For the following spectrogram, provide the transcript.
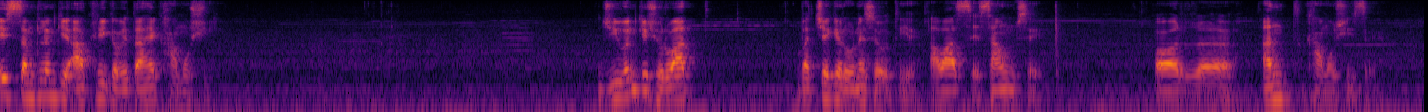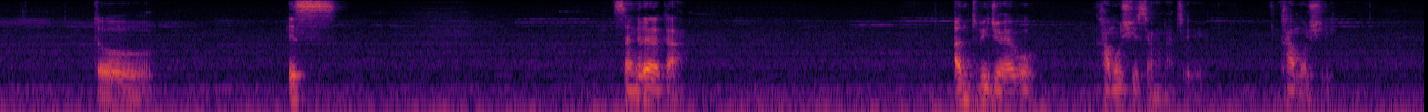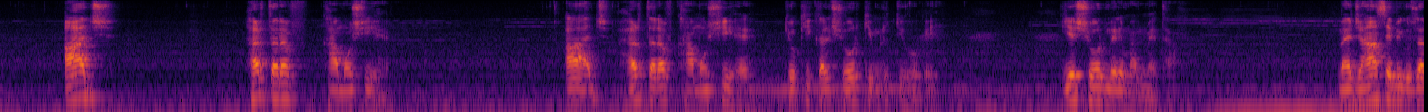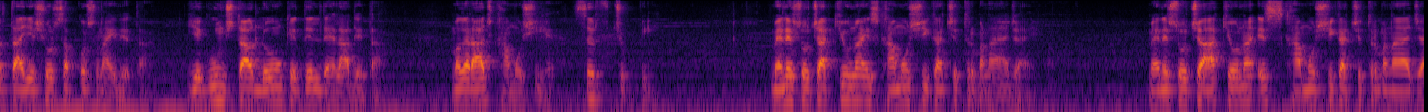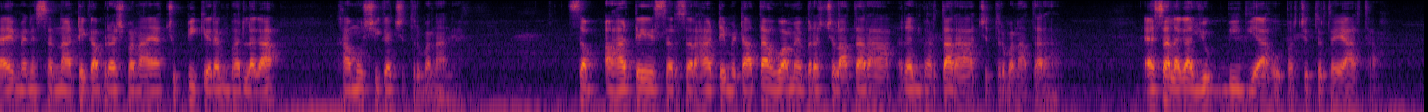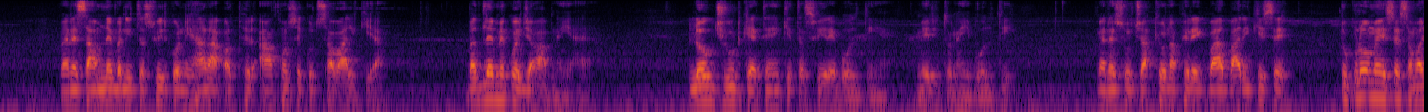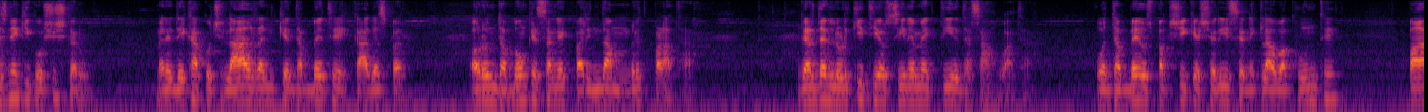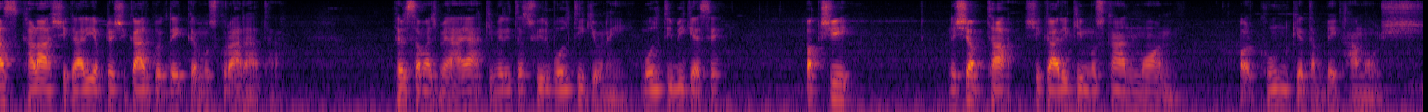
इस संकलन की आखिरी कविता है खामोशी। जीवन की शुरुआत बच्चे के रोने से होती है, आवाज़ से साउंड से, और अंत खामोशी से। तो इस संग्रह का अंत भी जो है वो खामोशी से होना चाहिए। खामोशी। आज हर तरफ़ खामोशी है। आज हर तरफ़ खामोशी है क्योंकि कल शोर की मृत्यु हो गई। यह शोर मेरे मन में था। मैं जहाँ से भी गुजरता यह शोर सबको सुनाई देता। यह गूंजता और लोगों के दिल दहला देता। मगर आज खामोशी है, सिर्फ़ चुप्पी। मैंने सोचा, क्यों ना इस खामोशी का चित्र बनाया जाए। मैंने सोचा, क्यों ना इस खामोशी का चित्र बनाया जाए। मैंने सन्नाटे का ब्रश बनाया, चुप्पी के रंग भर लगा। खामोशी का चित्र बनाने। सब आहटे सरसराहटे मिटाता हुआ मैं ब्रश चलाता रहा, रंग भरता रहा, चित्र बनाता रहा। ऐसा लगा युग बीत गया हो, पर चित्र तैयार था। मैंने सामने बनी तस्वीर को निहारा और फिर आँखों से कुछ सवाल किया। बदले में कोई जवाब नहीं आया। लोग झूठ कहते हैं कि तस्वीरें बोलती हैं। मेरी तो नहीं बोलती। मैंने सोचा, क्यों ना फिर एक बार बारीकी से टुकड़ों में इसे समझने की कोशिश करूँ। मैंने देखा, कुछ लाल रंग के धब्बे थे कागज़ पर। और उन धब्बों के संग एक परिंदा मृत पड़ा था। गर्दन लुड़की थी और सीने में एक तीर धसा हुआ था। वो धब्बे उस पक्षी के शरीर से निकला हुआ खून थे। पास खड़ा शिकारी अपने शिकार को देखकर मुस्कुरा रहा था। फिर समझ में आया कि मेरी तस्वीर बोलती क्यों नहीं? बोलती भी कैसे? पक्षी निशब्द था, शिकारी की मुस्कान मौन और खून के धब्बे खामोश।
